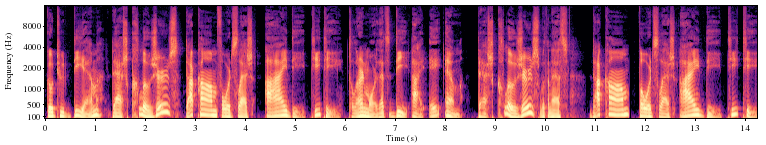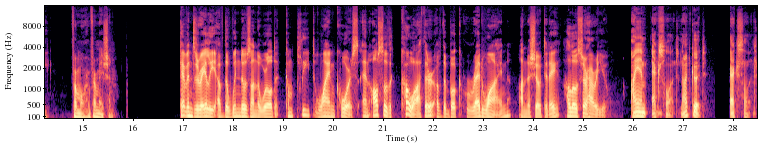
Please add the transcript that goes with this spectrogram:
Go to diam closures.com forward slash IDTT to learn more. That's D I A M dash closures with an S dot com forward slash IDTT for more information. Kevin Zraly of the Windows on the World Complete Wine Course, and also the co author of the book Red Wine, on the show today. Hello, sir. How are you? I am excellent. Not good. Excellent.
